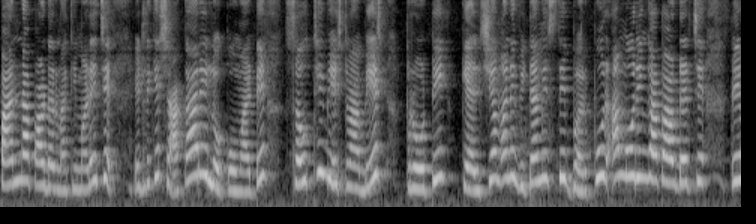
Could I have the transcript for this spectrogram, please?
પાનના પાવડરમાંથી મળે છે. એટલે કે શાકાહારી લોકો માટે સૌથી બેસ્ટમાં બેસ્ટ પ્રોટીન, કેલ્શિયમ અને વિટામિન્સથી ભરપૂર આ મોરિંગા પાવડર છે. તે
